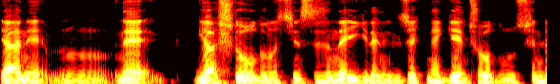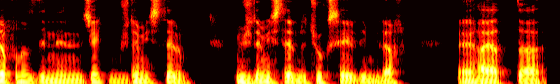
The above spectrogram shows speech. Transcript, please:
yani ne yaşlı olduğunuz için sizinle ilgilenilecek ne genç olduğunuz için lafınız dinlenilecek. Müjdemi isterim. Müjdemi isterim de çok sevdiğim bir laf. E, hayatta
